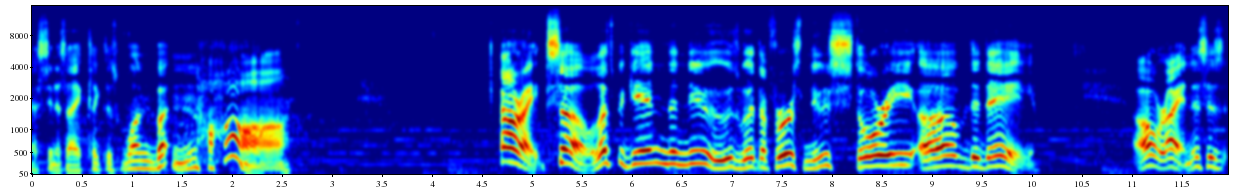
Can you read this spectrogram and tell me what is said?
As soon as I click this one button, haha. All right, so let's begin the news with the first news story of the day. All right, and this is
